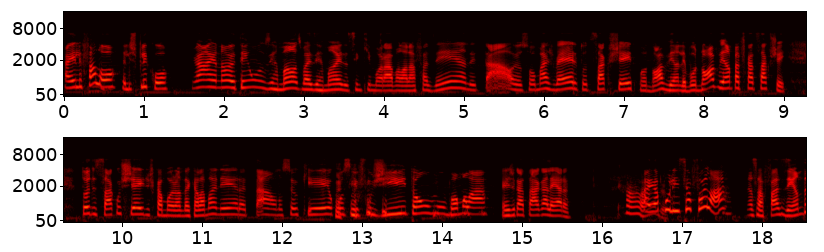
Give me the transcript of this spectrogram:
Aí ele falou, ele explicou. Ah, não, eu tenho uns irmãos, mais irmãs, assim, que moravam lá na fazenda e tal. Eu sou o mais velho, tô de saco cheio. Pô, nove anos, levou nove anos pra ficar de saco cheio. Tô de saco cheio de ficar morando daquela maneira e tal, não sei o que. Eu consegui fugir, então vamos lá, resgatar a galera. Caralho. Aí a polícia foi lá, nessa fazenda,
